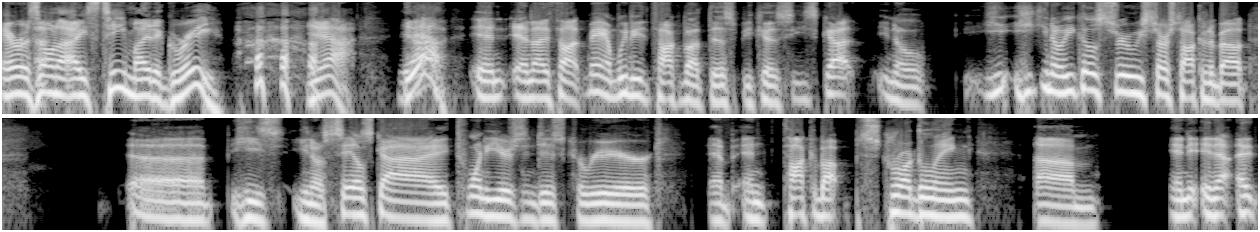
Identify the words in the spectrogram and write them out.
Arizona uh, iced tea might agree. yeah. Yeah. And and I thought, man, we need to talk about this because he's got, you know, he, he you know, he goes through, he starts talking about uh he's, you know, sales guy, 20 years into his career and, and talk about struggling um and, and I,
